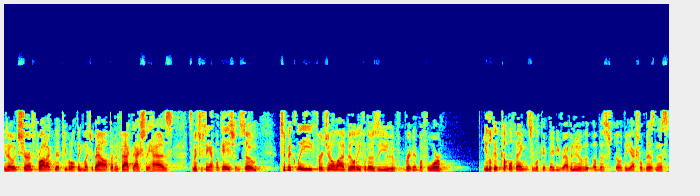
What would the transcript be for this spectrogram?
you know, insurance product that people don't think much about, but in fact actually has some interesting applications. So typically for general liability, for those of you who've written it before, you look at a couple things. You look at maybe revenue of the, of the, of the actual business,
